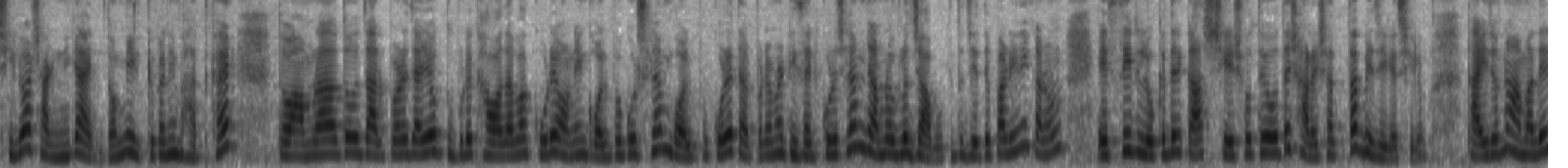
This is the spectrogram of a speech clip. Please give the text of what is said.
ছিল, আর শাকনিকা একদমই একটুখানি ভাত খায়। তো আমরা তো তারপরে যাই হোক, দুপুরে খাওয়া দাওয়া করে অনেক গল্প করছিলাম, গল্প করে তারপরে আমরা ডিসাইড করেছিলাম যে আমরা ওগুলো যাব, কিন্তু যেতে পারিনি, কারণ এসির লোকেদের কাজ শেষ হতে হতে সাড়ে সাতটা বেজে গেছিল। তাই জন্য আমাদের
